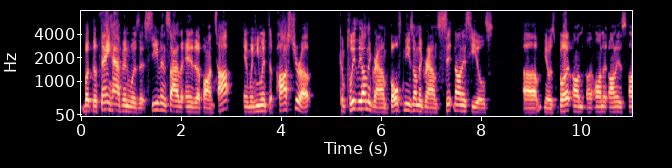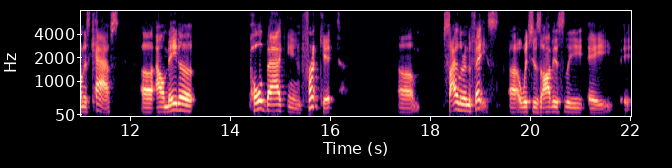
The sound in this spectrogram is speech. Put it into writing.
But the thing happened was that Steven Siler ended up on top, and when he went to posture up, completely on the ground, both knees on the ground, sitting on his heels, um, you know, his butt on on on his on his calves. Uh, Almeida pulled back and front kicked um, Siler in the face. Uh, which is obviously a, a,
